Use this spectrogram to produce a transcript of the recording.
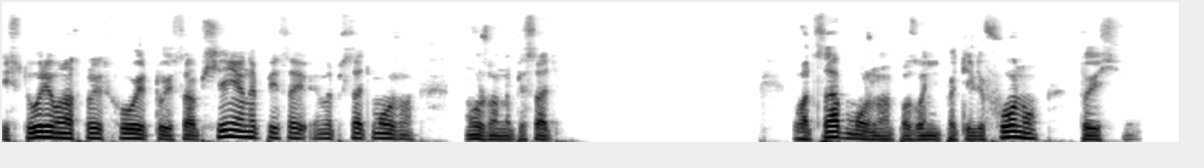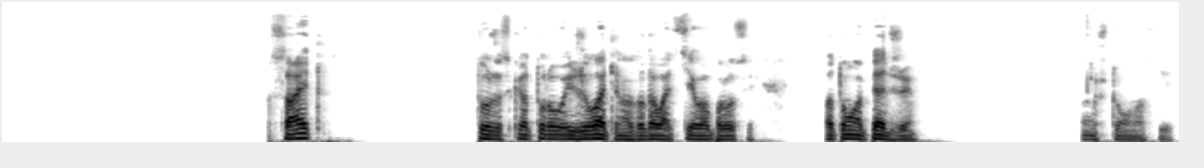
история у нас происходит. То есть сообщение написать, написать можно. Можно написать WhatsApp, можно позвонить по телефону. То есть сайт, тоже с которого и желательно задавать все вопросы. Потом опять же, ну что у нас есть?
